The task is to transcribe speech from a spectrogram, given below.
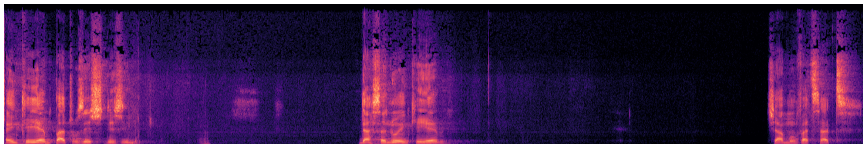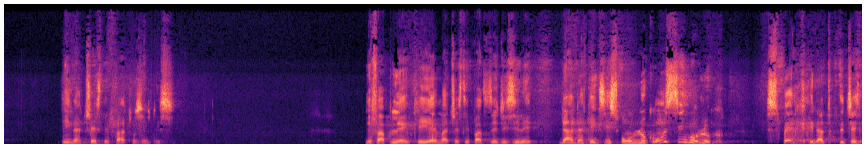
Încheiem 40 de zile. Dar să nu încheiem ce am învățat în aceste 40 de zile. De fapt, le încheiem aceste 40 de zile, dar dacă există un lucru, un singur lucru, sper că în, acest,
